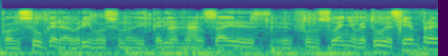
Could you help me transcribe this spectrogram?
con Zucker abrimos una disquería en Buenos Aires, eh, fue un sueño que tuve siempre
